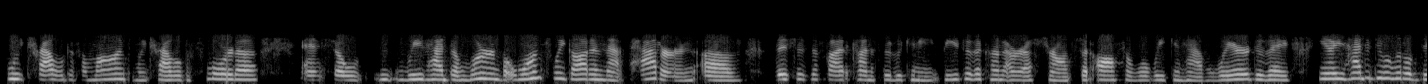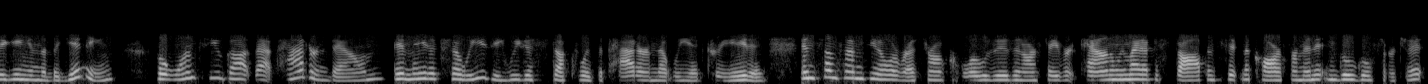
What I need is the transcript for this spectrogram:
we travel to Vermont and we travel to Florida and so we've had to learn but once we got in that pattern of this is the kind of food we can eat these are the kind of restaurants that offer what we can have where do they you know you had to do a little digging in the beginning but once you got that pattern down it made it so easy we just stuck with the pattern that we had created and sometimes you know a restaurant closes in our favorite town and we might have to stop and sit in the car for a minute and google search it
